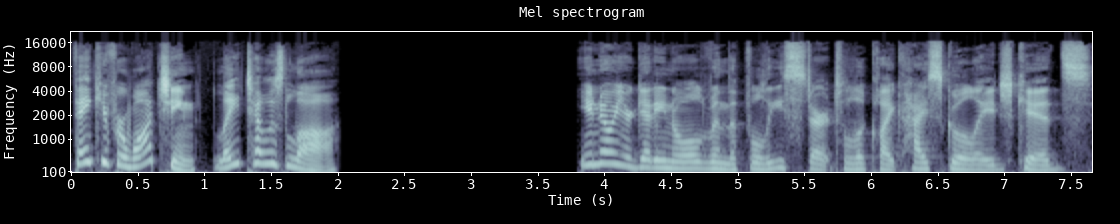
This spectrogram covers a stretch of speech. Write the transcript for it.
Thank you for watching Lehto's Law. You know you're getting old when the police start to look like high school age kids.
